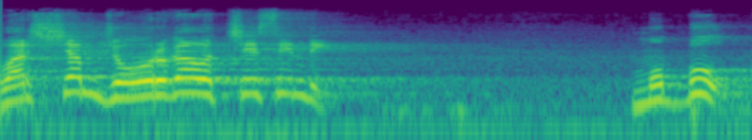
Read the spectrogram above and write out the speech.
వర్షం జోరుగా వచ్చేసింది. మొబ్బు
